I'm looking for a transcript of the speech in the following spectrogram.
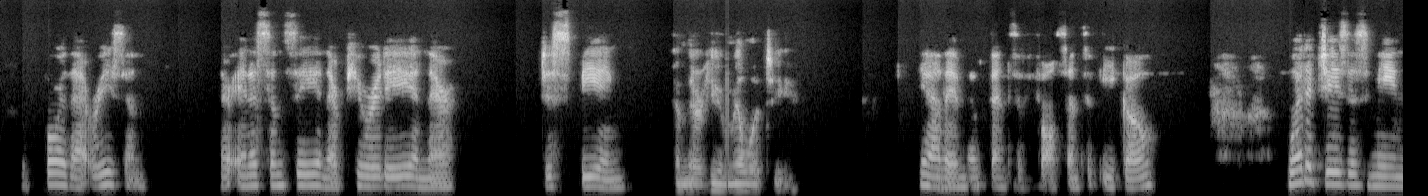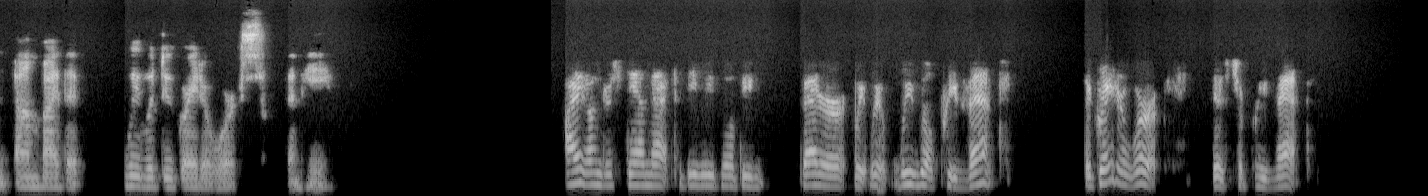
for that reason. Their innocency and their purity and their just being. And their humility. Yeah, they have no sense of false sense of ego. What did Jesus mean um, by that we would do greater works than he? I understand that to be we will be better, we, we, we will prevent. The greater work is to prevent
